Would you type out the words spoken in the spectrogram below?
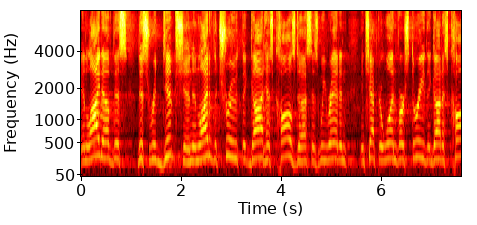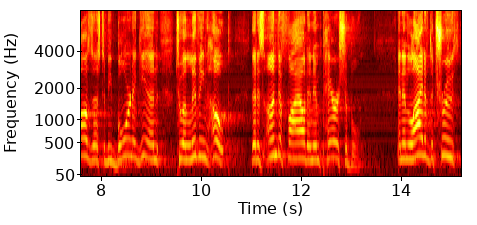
In light of this, this redemption, in light of the truth that God has caused us, as we read in, in chapter 1, verse 3, that God has caused us to be born again to a living hope that is undefiled and imperishable. And in light of the truth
